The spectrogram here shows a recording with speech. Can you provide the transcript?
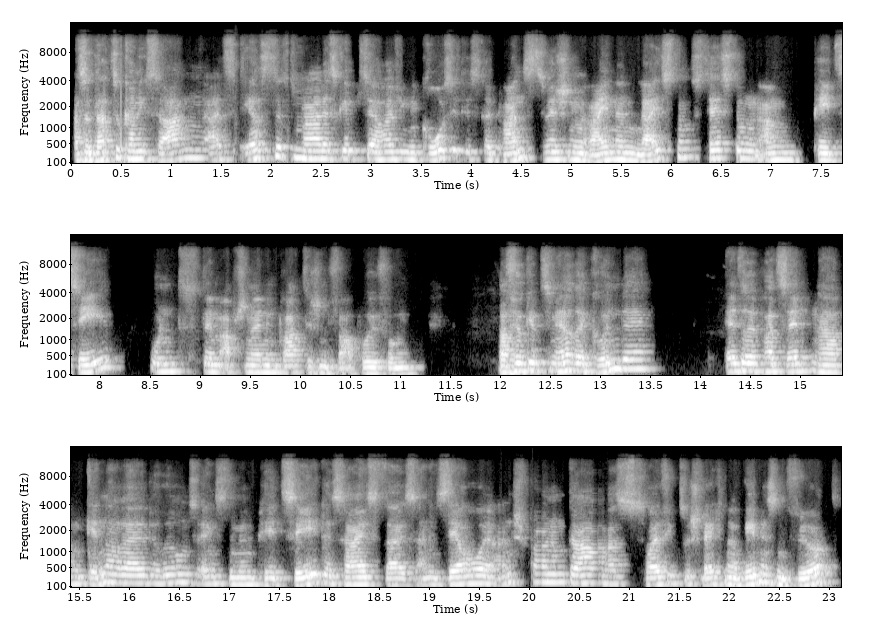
Also dazu kann ich sagen, als erstes Mal, es gibt sehr häufig eine große Diskrepanz zwischen reinen Leistungstestungen am PC und dem Abschneiden in praktischen Fahrprüfungen. Dafür gibt es mehrere Gründe. Ältere Patienten haben generell Berührungsängste mit dem PC. Das heißt, da ist eine sehr hohe Anspannung da, was häufig zu schlechten Ergebnissen führt.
